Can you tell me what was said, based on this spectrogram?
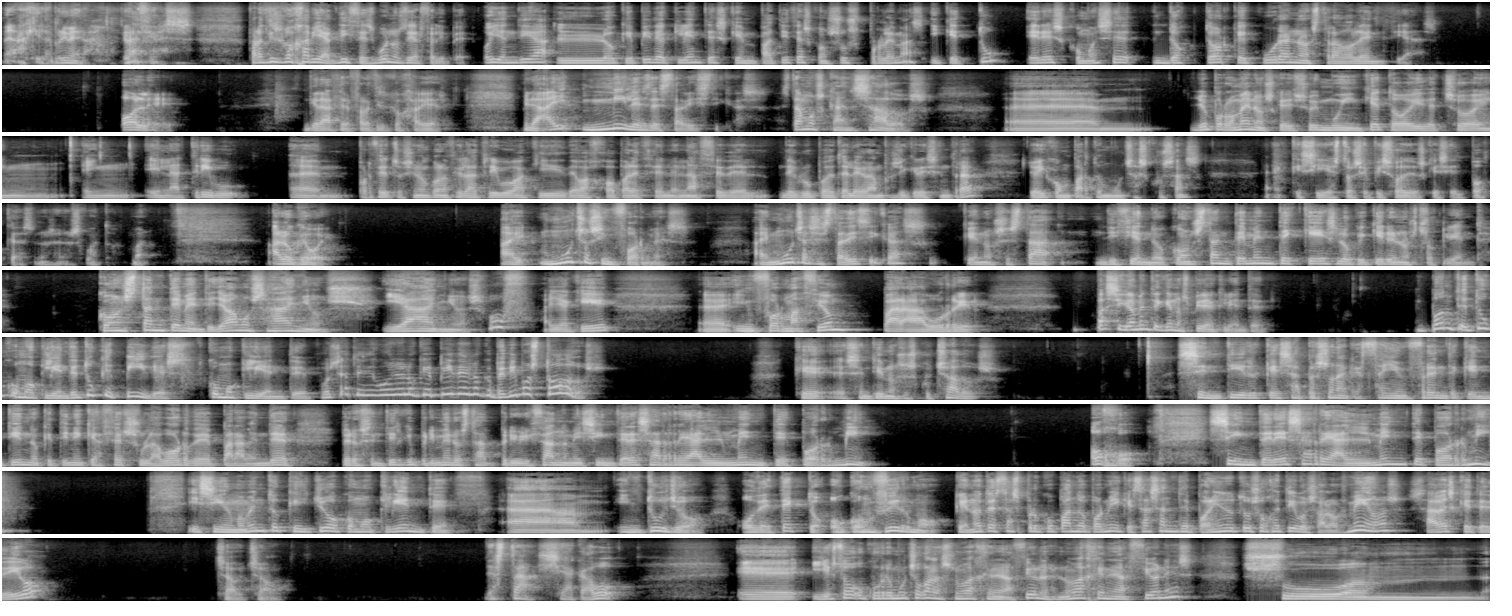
Aquí la primera, gracias. Francisco Javier, dices, buenos días Felipe. Hoy en día lo que pide el cliente es que empatices con sus problemas y que tú eres como ese doctor que cura nuestras dolencias. Ole. Gracias Francisco Javier. Mira, hay miles de estadísticas. Estamos cansados. Eh, yo por lo menos que soy muy inquieto y de hecho en, la tribu, eh, por cierto, si no conocéis la tribu, aquí debajo aparece el enlace del, del, grupo de Telegram por si queréis entrar. Yo ahí comparto muchas cosas. Eh, que si estos episodios, que si el podcast, no sé, no sé cuánto. Bueno, a lo que voy. Hay muchos informes, hay muchas estadísticas que nos está diciendo constantemente qué es lo que quiere nuestro cliente. Constantemente, llevamos años y años. Uf, hay aquí eh, información para aburrir. Básicamente, ¿qué nos pide el cliente? Ponte tú como cliente, ¿tú qué pides como cliente? Pues ya te digo yo lo que pide, lo que pedimos todos. Que sentirnos escuchados, sentir que esa persona que está ahí enfrente, que entiendo que tiene que hacer su labor de, para vender, pero sentir que primero está priorizándome y se interesa realmente por mí. Ojo, se interesa realmente por mí. Y si en el momento que yo como cliente intuyo o detecto o confirmo que no te estás preocupando por mí, que estás anteponiendo tus objetivos a los míos, ¿sabes qué te digo? Chao, chao. Ya está, se acabó. Eh, y esto ocurre mucho con las nuevas generaciones. Las nuevas generaciones, su, um,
